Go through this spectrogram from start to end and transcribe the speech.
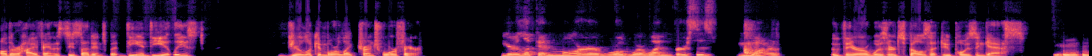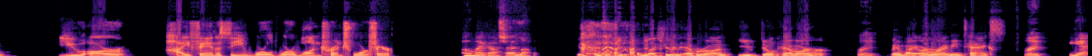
other high fantasy settings but d&d at least you're looking more like trench warfare You're looking more World War One versus water. there are wizard spells that do poison gas Mhm. you are high fantasy world war one trench warfare Oh my gosh, I love it. Unless, you're, unless you're in Eberron, you don't have armor. Right, And by armor, I mean tanks. right. Yeah,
